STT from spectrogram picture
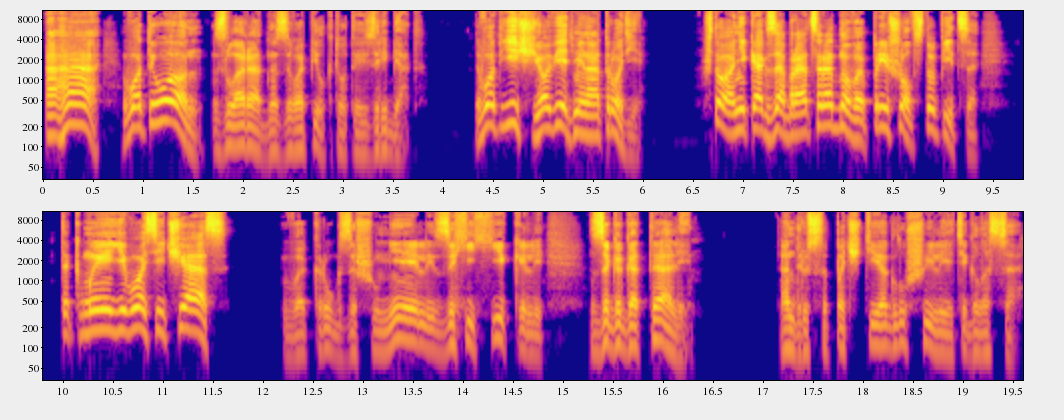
«Ага, вот и он!» — злорадно завопил кто-то из ребят. «Вот еще ведьмина отродье! Что, а никак забраться родного пришел вступиться? Так мы его сейчас...» Вокруг зашумели, захихикали, загоготали. Андрюса почти оглушили эти голоса.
